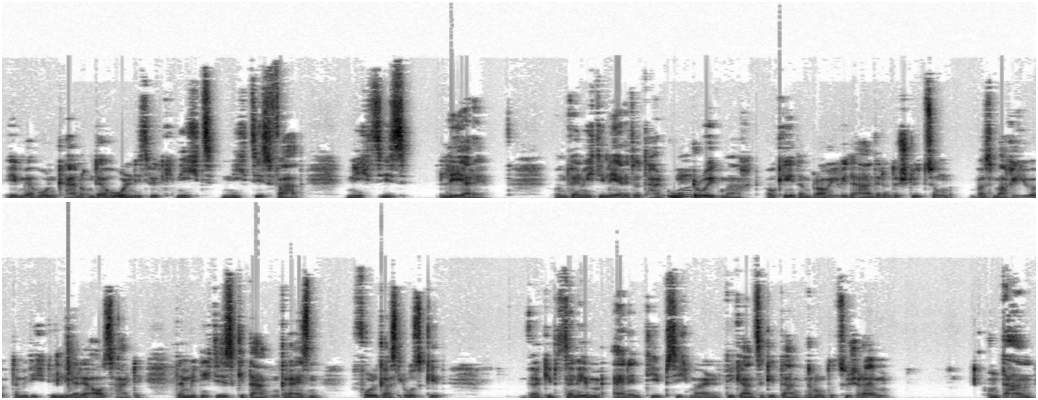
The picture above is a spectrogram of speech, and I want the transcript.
eben erholen kann. Und erholen ist wirklich nichts. Nichts ist Fahrt. Nichts ist Leere. Und wenn mich die Lehre total unruhig macht, okay, dann brauche ich wieder andere Unterstützung. Was mache ich überhaupt, damit ich die Lehre aushalte? Damit nicht dieses Gedankenkreisen Vollgas losgeht. Da gibt's dann eben einen Tipp, sich mal die ganzen Gedanken runterzuschreiben und dann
